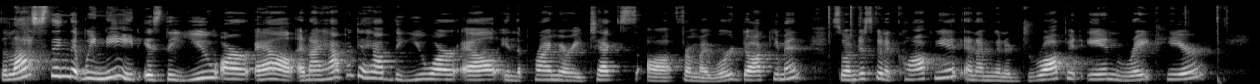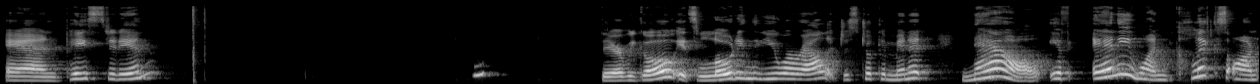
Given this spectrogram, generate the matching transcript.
The last thing that we need is the URL. And I happen to have the URL in the primary text uh, from my Word document. So I'm just going to copy it and I'm going to drop it in right here and paste it in. There we go. It's loading the URL. It just took a minute. Now, if anyone clicks on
